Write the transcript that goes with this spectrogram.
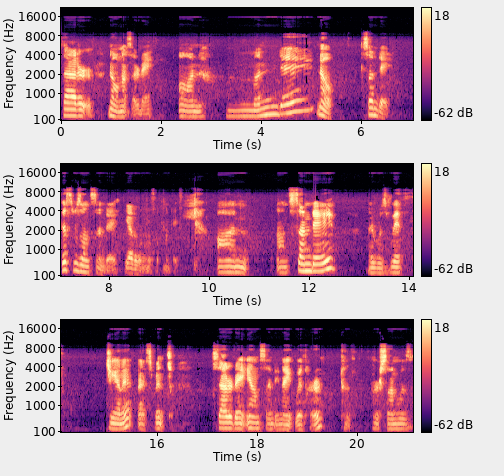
Saturday, no, not Saturday, on Monday, no, Sunday. This was on Sunday. The other one was on Monday. On on Sunday, I was with Janet. I spent Saturday and Sunday night with her because her son was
